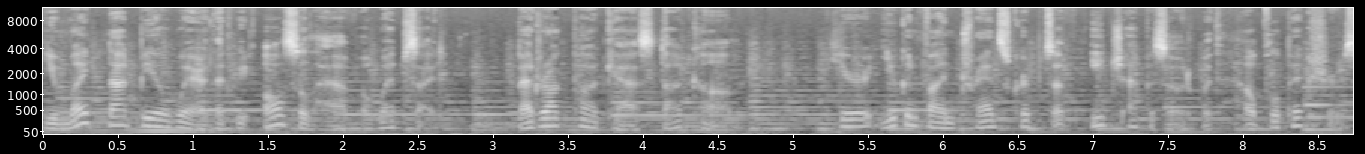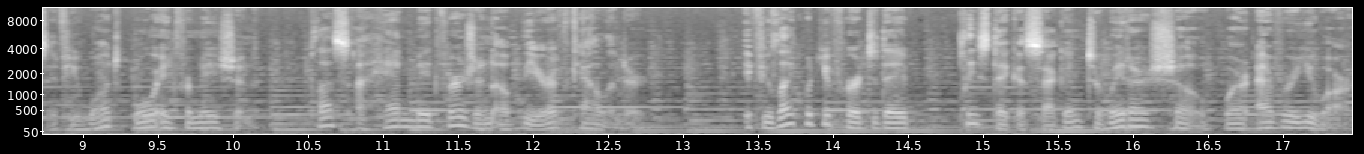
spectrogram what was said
You might not be aware that we also have a website, bedrockpodcast.com. Here you can find transcripts of each episode with helpful pictures if you want more information, plus a handmade version of the Earth calendar. If you like what you've heard today, please take a second to rate our show wherever you are.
